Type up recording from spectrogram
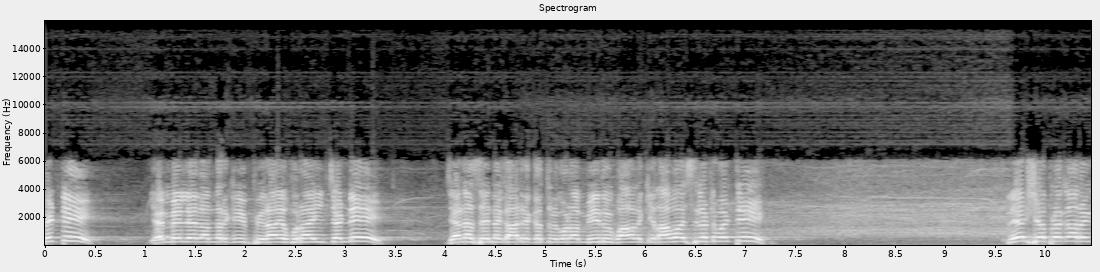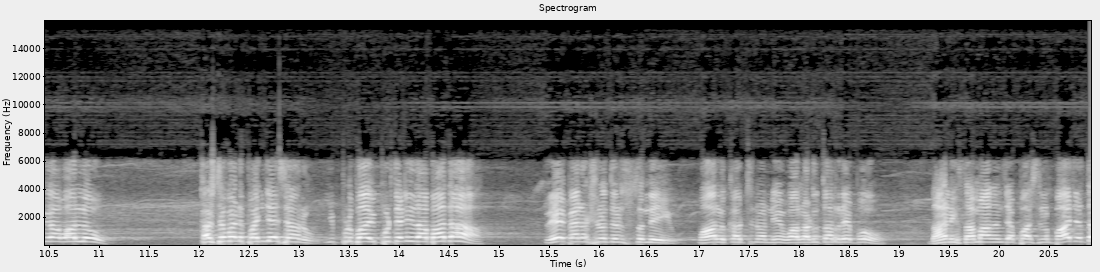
పెట్టి ఎమ్మెల్యేలందరికీ ఫిరాయి ఫిరాయించండి. జనసేన కార్యకర్తలు కూడా మీరు వాళ్ళకి రావాల్సినటువంటి రేష ప్రకారంగా వాళ్ళు కష్టపడి పనిచేశారు. ఇప్పుడు ఇప్పుడు తెలియదు ఆ బాధ? రేపు ఎలక్షన్ తెలుస్తుంది. వాళ్ళు ఖర్చున వాళ్ళు అడుగుతారు రేపు. దానికి సమాధానం చెప్పాల్సిన బాధ్యత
